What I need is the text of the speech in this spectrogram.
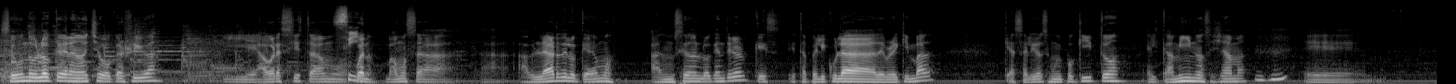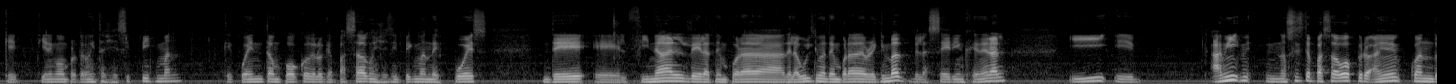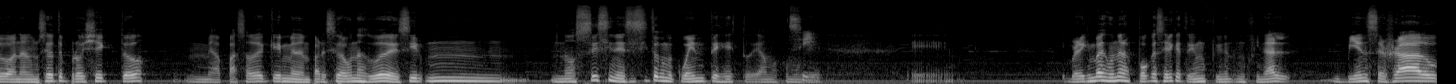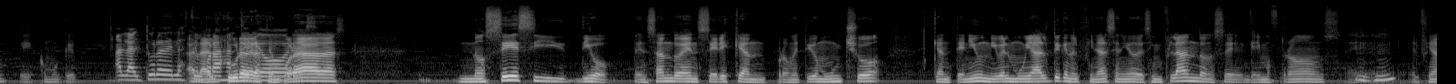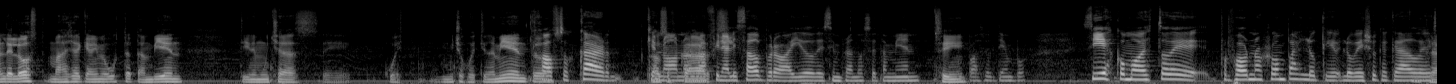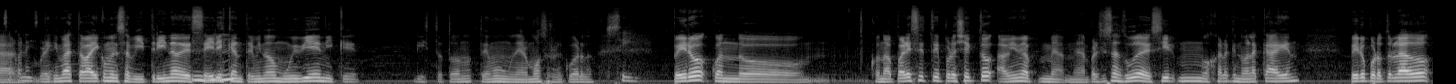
Segundo bloque de la noche boca arriba. Y ahora sí estábamos. Sí. Bueno, vamos a, a hablar de lo que habíamos anunciado en el bloque anterior, que es esta película de Breaking Bad, que ha salido hace muy poquito. El Camino se llama. eh, que tiene como protagonista Jesse Pickman, que cuenta un poco de lo que ha pasado con Jesse Pickman después de eh, final de la temporada, de la última temporada de Breaking Bad, de la serie en general. Y eh, a mí, no sé si te ha pasado a vos, pero a mí cuando han anunciado este proyecto, me ha pasado de que me han parecido algunas dudas de decir, "Mm, no sé si necesito que me cuentes esto, digamos, como Sí. que... eh, Breaking Bad es una de las pocas series que tiene un, fin- un final bien cerrado, es como que a la altura de las a la temporadas altura de las anteriores. temporadas. No sé si, digo, pensando en series que han prometido mucho, que han tenido un nivel muy alto y que en el final se han ido desinflando, no sé, Game of Thrones, eh, el final de Lost, más allá de que a mí me gusta también, tiene muchas eh, cuest- muchos cuestionamientos. House of Cards, que House no, of no, no ha finalizado, pero ha ido desinflándose también Sí. con paso el tiempo. Sí, es como esto de, por favor, no rompas lo que lo bello que ha quedado esto con este. Breaking Bad estaba ahí como en esa vitrina de series que han terminado muy bien y que, listo, todos nos tenemos un hermoso recuerdo. Sí. Pero cuando, cuando aparece este proyecto, a mí me, me, me apareció esas dudas de decir, "Mm, ojalá que no la caguen. Pero por otro lado,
